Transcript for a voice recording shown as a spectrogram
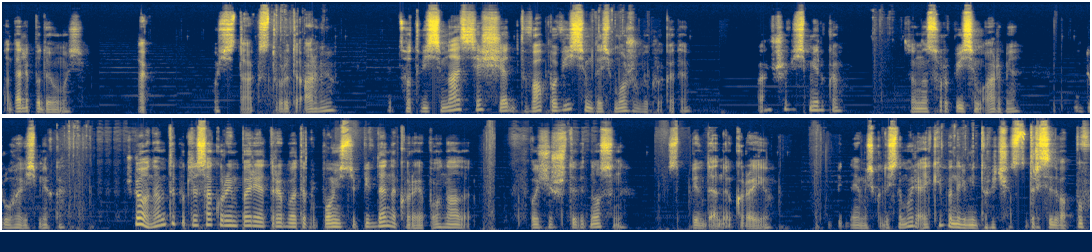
а далі подивимось. Так, ось так, створити армію. 518, я ще 2 по 8 десь можу викликати. Перша вісьмірка. Це на 48 армія. Друга вісьмірка. Що, нам, типу, для Сакури Імперія треба, типу, повністю Південна Корея, погнали. Погіршити відносини з Південною Кореєю. Піддаємось кудись на море. А який мене ліміт, до речі, 132. Пуф.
